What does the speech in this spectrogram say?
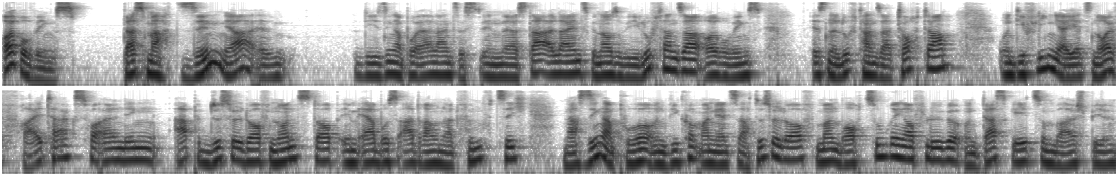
Eurowings. Das macht Sinn, ja. Ähm, die Singapore Airlines ist in der Star Alliance genauso wie die Lufthansa. Eurowings ist eine Lufthansa-Tochter und die fliegen ja jetzt neu freitags vor allen Dingen ab Düsseldorf nonstop im Airbus A350 nach Singapur. Und wie kommt man jetzt nach Düsseldorf? Man braucht Zubringerflüge und das geht zum Beispiel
